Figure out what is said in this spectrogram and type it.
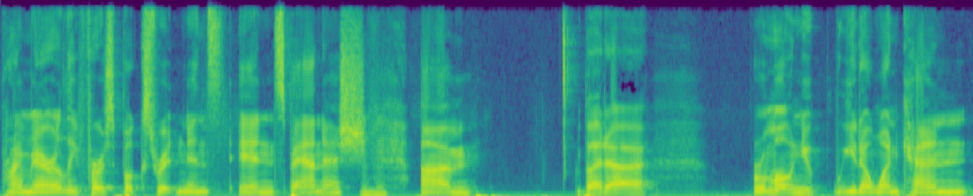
primarily first books written in in Spanish, um, but uh, Ramon, you you know, one can.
